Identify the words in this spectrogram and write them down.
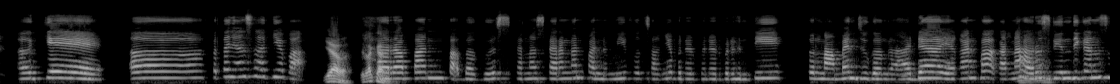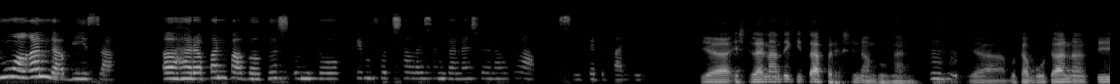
Oke, eh pertanyaan selanjutnya Pak. Ya, silakan. Harapan Pak Bagus karena sekarang kan pandemi futsalnya benar-benar berhenti, turnamen juga nggak ada ya kan Pak, karena Hmm. harus dihentikan semua kan nggak bisa. Eh, harapan Pak Bagus untuk tim futsal SMK Nasional itu apa sih ke depannya? Ya, istilah nanti kita berkesinambungan. Mhm. Ya, mudah-mudahan nanti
